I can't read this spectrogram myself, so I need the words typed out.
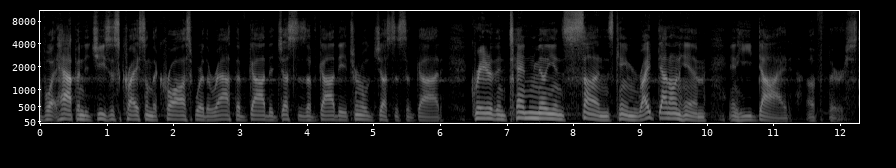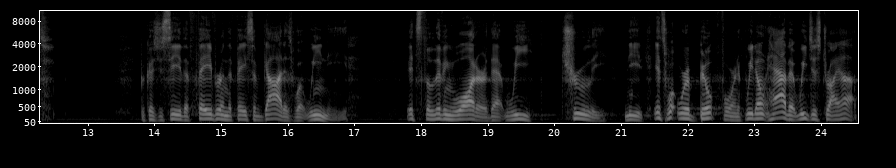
of what happened to Jesus Christ on the cross, where the wrath of God, the justice of God, the eternal justice of God, greater than 10 million suns came right down on him, and he died of thirst. Because you see, the favor in the face of God is what we need. It's the living water that we truly need. It's what we're built for. And if we don't have it, we just dry up.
